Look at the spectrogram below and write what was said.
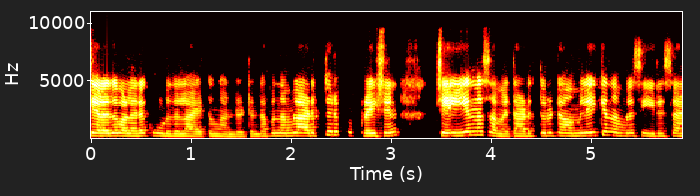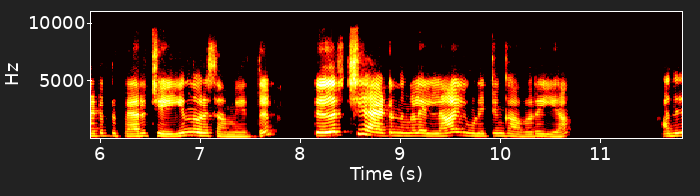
ചിലത് വളരെ കൂടുതലായിട്ടും കണ്ടിട്ടുണ്ട്. അപ്പൊ നമ്മൾ അടുത്തൊരു പ്രിപ്പറേഷൻ ചെയ്യുന്ന സമയത്ത് അടുത്തൊരു ടേമിലേക്ക് നമ്മൾ സീരിയസ് ആയിട്ട് പ്രിപ്പയർ ചെയ്യുന്ന ഒരു സമയത്ത് തീർച്ചയായിട്ടും നിങ്ങൾ എല്ലാ യൂണിറ്റും കവർ ചെയ്യുക. അതിൽ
